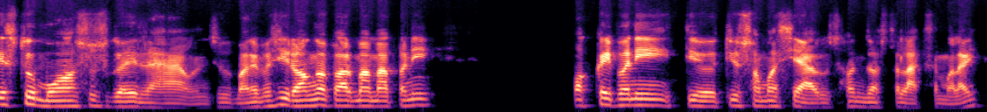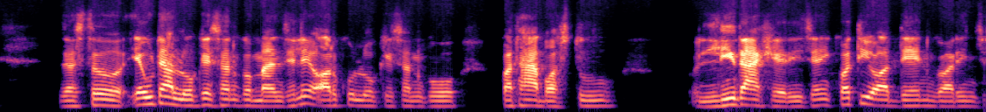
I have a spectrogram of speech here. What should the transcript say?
त्यस्तो महसुस गरिरहेको हुन्छु। भनेपछि रङ्गकर्ममा पनि पक्कै पनि त्यो त्यो समस्याहरू छन् जस्तो लाग्छ मलाई। जस्तो एउटा लोकेसनको मान्छेले अर्को लोकेसनको कथावस्तु लिँदाखेरि चाहिँ कति अध्ययन गरिन्छ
